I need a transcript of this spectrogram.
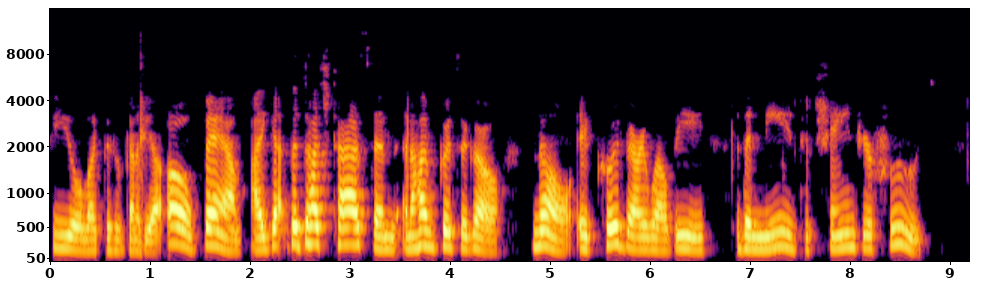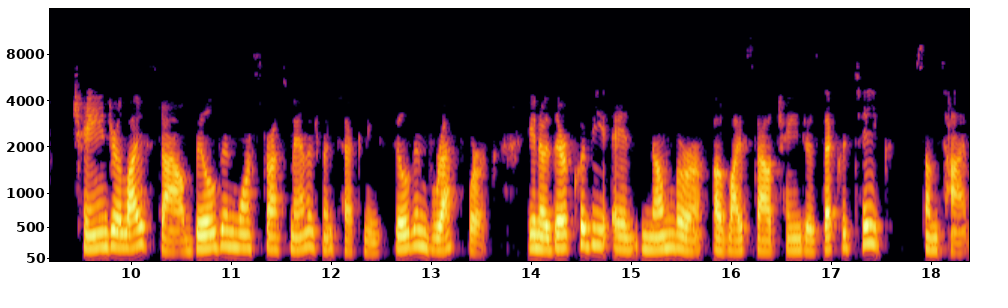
feel like this is going to be a, oh, bam, I get the Dutch test and, and I'm good to go. No, it could very well be the need to change your foods, change your lifestyle, build in more stress management techniques, build in breath work. You know, there could be a number of lifestyle changes that could take some time.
